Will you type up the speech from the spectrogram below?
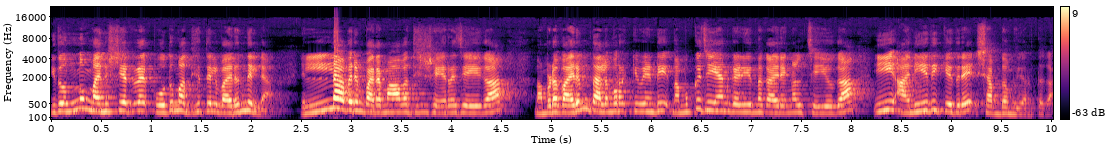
ഇതൊന്നും മനുഷ്യരുടെ പൊതുമധ്യത്തിൽ വരുന്നില്ല. എല്ലാവരും പരമാവധി ഷെയർ ചെയ്യുക. നമ്മുടെ വരും തലമുറയ്ക്ക് വേണ്ടി നമുക്ക് ചെയ്യാൻ കഴിയുന്ന കാര്യങ്ങൾ ചെയ്യുക. ഈ അനീതിക്കെതിരെ ശബ്ദം ഉയർത്തുക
